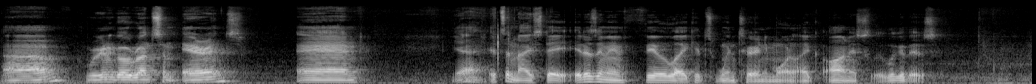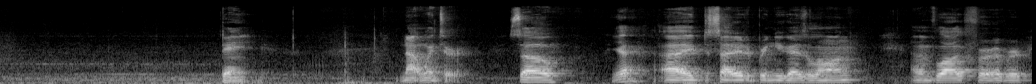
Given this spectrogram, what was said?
Um, we're gonna go run some errands, and yeah, it's a nice day. It doesn't even feel like it's winter anymore. Like, honestly, look at this. Dang. Not winter. So, yeah, I decided to bring you guys along. Haven't vlogged forever.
